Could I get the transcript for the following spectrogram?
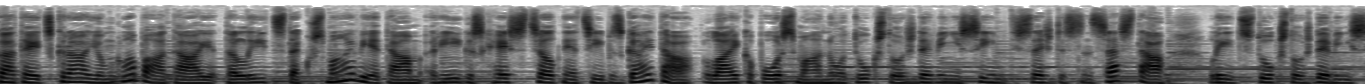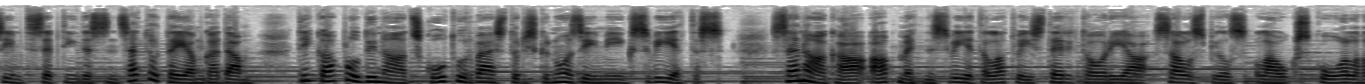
Kā teica krājuma glabātāja, tad līdztekus mājvietām Rīgas Hess celtniecības gaitā laika posmā no 1966. līdz 1974. gadam tika apludināts kultūrvēturiski nozīmīgas vietas. Senākā apmetnes vieta Latvijas teritorijā - Salaspils lauku skola,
